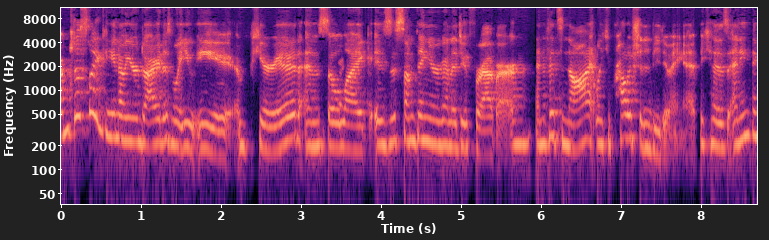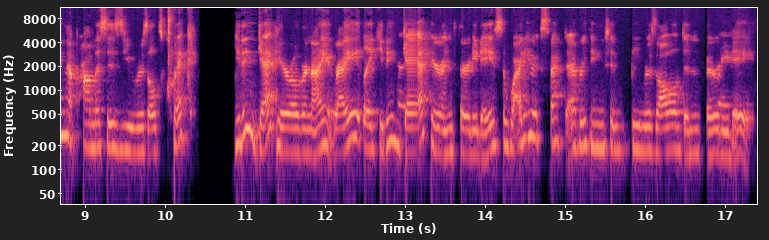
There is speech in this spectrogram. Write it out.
i'm just like you know your diet is what you eat period. And so like is this something you're going to do forever? And if it's not like you probably shouldn't be doing it because anything that promises you results quick you didn't get here overnight right? Like you didn't right. get here in 30 days. So why do you expect everything to be resolved in 30 right. days?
